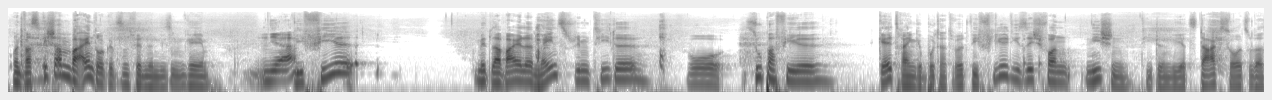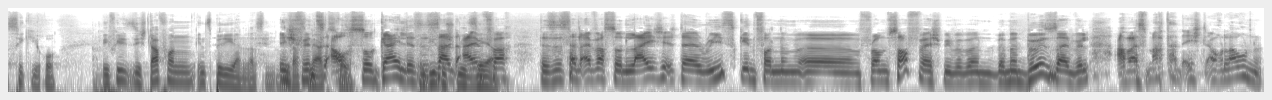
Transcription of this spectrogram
Und was ich am beeindruckendsten finde in diesem Game, ja. wie viel mittlerweile Mainstream-Titel wo super viel Geld reingebuttert wird, wie viel die sich von Nischentiteln wie jetzt Dark Souls oder Sekiro, wie viel die sich davon inspirieren lassen. Und ich finde es auch so geil. Das ist halt Spiel einfach, sehr. das ist halt einfach so ein leichter Reskin von einem äh, From Software Spiel, wenn man, wenn man böse sein will. Aber es macht halt echt auch Laune.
